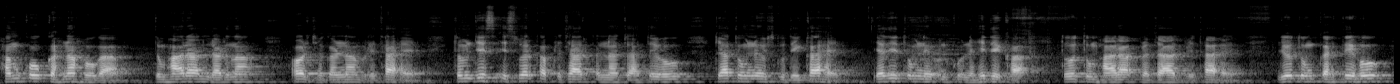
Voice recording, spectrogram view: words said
हमको कहना होगा, तुम्हारा लड़ना और झगड़ना वृथा है। तुम जिस ईश्वर का प्रचार करना चाहते हो, क्या तुमने उसको देखा है? यदि तुमने उनको नहीं देखा तो तुम्हारा प्रचार वृथा है। जो तुम कहते हो,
